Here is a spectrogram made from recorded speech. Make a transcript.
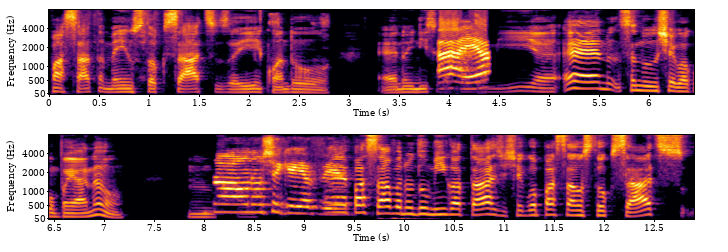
passar também os tokusatsus aí quando. É, no início da Ah, é? pandemia. É, no- você não chegou a acompanhar, não? Não, não cheguei a É, ver. passava no domingo à tarde, chegou a passar uns tokusatsu.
